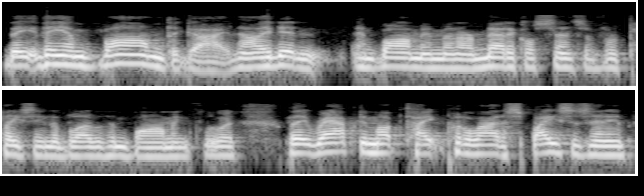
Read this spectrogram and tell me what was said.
They, they embalmed the guy. Now, they didn't embalm him in our medical sense of replacing the blood with embalming fluid, but they wrapped him up tight, put a lot of spices in him,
